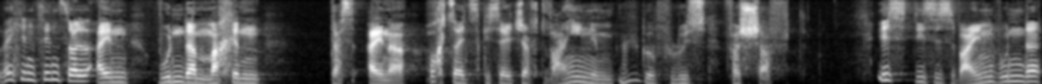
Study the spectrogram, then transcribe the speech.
welchen Sinn soll ein Wunder machen, das einer Hochzeitsgesellschaft Wein im Überfluss verschafft? Ist dieses Weinwunder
